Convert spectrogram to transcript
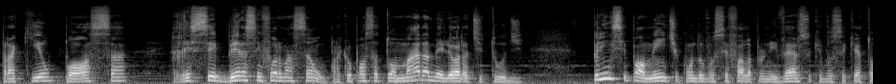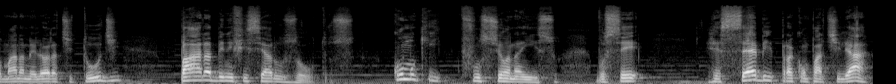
para que eu possa receber essa informação, para que eu possa tomar a melhor atitude principalmente quando você fala para o universo que você quer tomar a melhor atitude para beneficiar os outros. Como que funciona isso? Você recebe para compartilhar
